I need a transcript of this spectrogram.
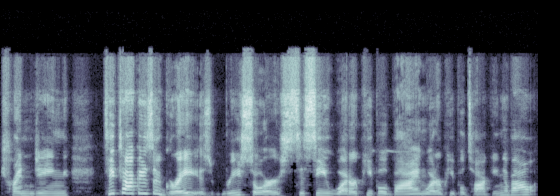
trending, TikTok is a great resource to see what are people buying, what are people talking about.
